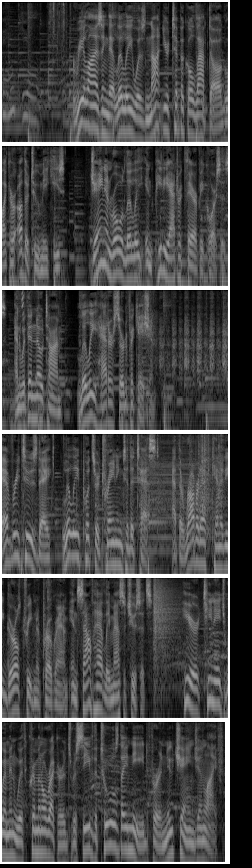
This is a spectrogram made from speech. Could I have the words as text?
Thank you. Realizing that Lily was not your typical lapdog like her other two Mikis, Jane enrolled Lily in pediatric therapy courses, and within no time, Lily had her certification. Every Tuesday, Lily puts her training to the test at the Robert F. Kennedy Girls Treatment Program in South Hadley, Massachusetts. Here, teenage women with criminal records receive the tools they need for a new change in life.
